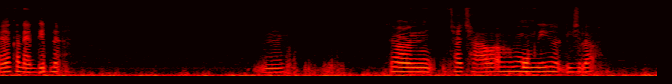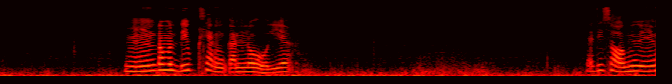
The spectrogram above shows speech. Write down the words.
นะคะแนนดิฟเนี่ยอืมแต่มันช้าๆว่ามุมนี้น่ะดีสุดละอืมต้องมันดิฟแข่งกันโหยอะได้ที่สองอยู่เอง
